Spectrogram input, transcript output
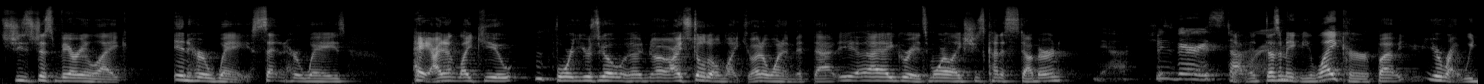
She's just very like in her way, set in her ways. Hey, I didn't like you four years ago. And, uh, I still don't like you. I don't want to admit that. Yeah, I agree. It's more like she's kind of stubborn. Yeah, she's very stubborn. It doesn't make me like her, but you're right. We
